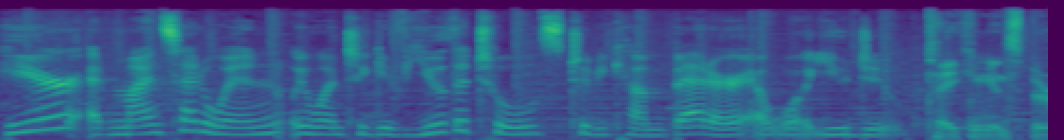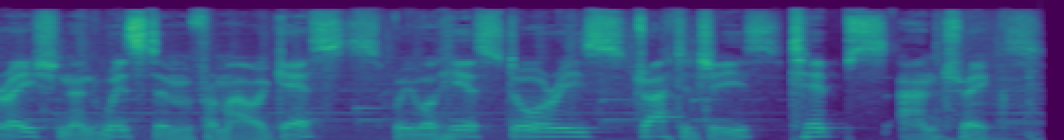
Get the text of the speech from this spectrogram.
Here at Mindset Win, we want to give you the tools to become better at what you do. Taking inspiration and wisdom from our guests, we will hear stories, strategies, tips, and tricks.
